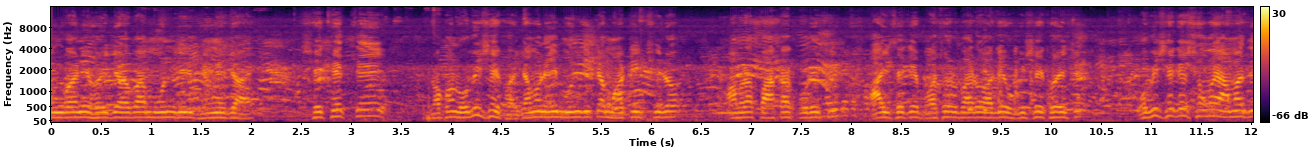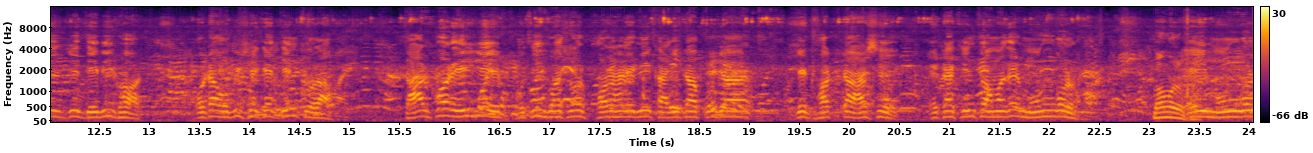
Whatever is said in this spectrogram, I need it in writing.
অঙ্গানি হয়ে যায় বা মন্দির ভেঙে যায়, সেক্ষেত্রে যখন অভিষেক হয়, যেমন এই মন্দিরটা মাটির ছিল, আমরা পাকা করেছি, আজ থেকে বছর বারো আগে অভিষেক হয়েছে। অভিষেকের সময় আমাদের যে দেবী ঘর ওটা অভিষেকের দিন তোলা হয়। তারপর এই যে প্রতি বছর ফলহারিণী কালিকা পূজার যে ঘরটা আসে এটা কিন্তু আমাদের মঙ্গল ঘট। মঙ্গল এই মঙ্গল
